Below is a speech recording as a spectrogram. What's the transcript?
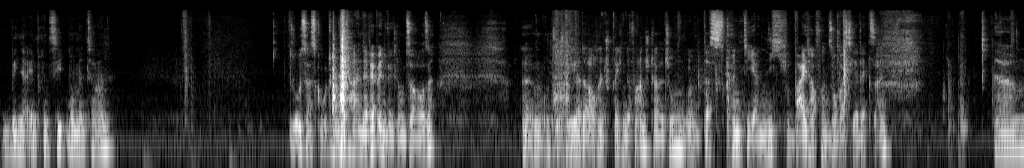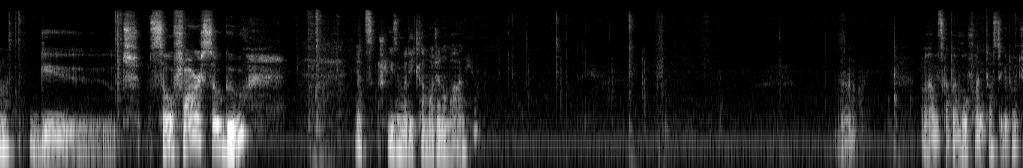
bin ja im Prinzip momentan, so ist das gut, momentan in der Webentwicklung zu Hause ähm, und ja da auch entsprechende Veranstaltungen und das könnte ja nicht weiter von sowas hier weg sein. Ähm, gut. So far, so good. Jetzt schließen wir die Klamotte nochmal an hier. Ja. Ich habe jetzt gerade beim Hochfahren die Taste gedrückt.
